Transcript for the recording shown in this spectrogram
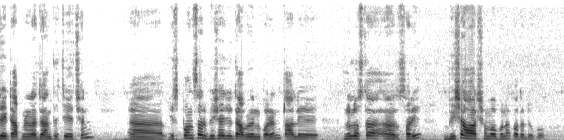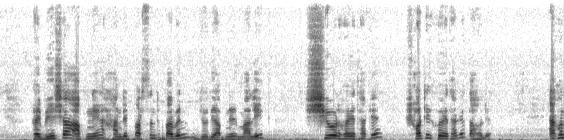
যেটা আপনারা জানতে চেয়েছেন স্পন্সর ভিসায় যদি আবেদন করেন, তাহলে নুলস্তা সরি ভিসা হওয়ার সম্ভাবনা কতটুকু? ভাই, ভিসা আপনি হান্ড্রেড পার্সেন্ট পাবেন যদি আপনার মালিক শিওর হয়ে থাকে, সঠিক হয়ে থাকে তাহলে। এখন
